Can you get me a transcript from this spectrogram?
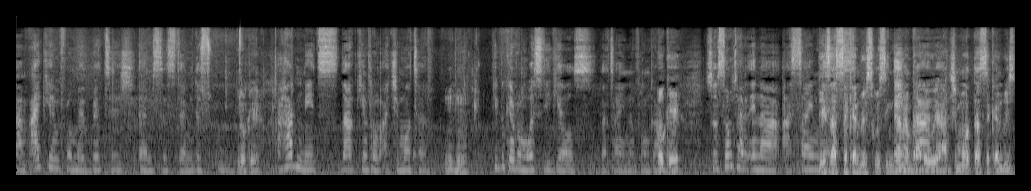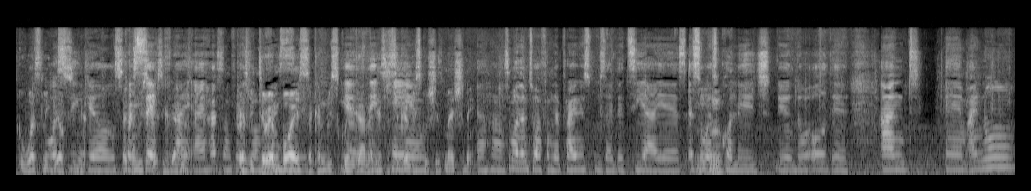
Um, I came from a British um, system, the school. Okay. I had mates that came from Achimota. Mm-hmm. People came from Wesley Girls that I know from Ghana. Okay. So sometimes in our assignments, These are secondary schools in Ghana, In by the way. Achimota Secondary School, Wesley, Girls, Wesley yeah. Girls, secondary schools in Ghana. I, I had some Presbyterian Boys Secondary School in Ghana. This is the secondary school she's mentioning. Uh-huh. Some of them too are from the private schools like the TIS, SOS Mm-hmm. College. They, they were all there, and um, I know,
